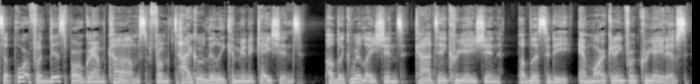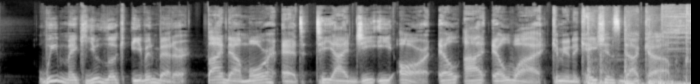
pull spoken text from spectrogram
Support for this program comes from Tiger Lily Communications, public relations, content creation, publicity, and marketing for creatives. We make you look even better. Find out more at T I G E R L I L Y communications.com.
